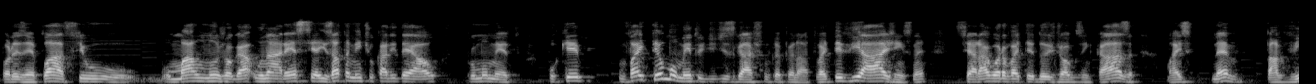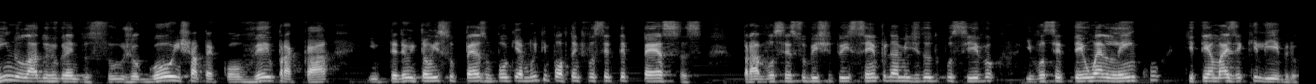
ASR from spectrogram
por exemplo, ah, se o, o Marlon não jogar, o Nares é exatamente o cara ideal para o momento. Porque vai ter um momento de desgaste no campeonato, vai ter viagens, né? Ceará agora vai ter dois jogos em casa, mas, né, tá vindo lá do Rio Grande do Sul, jogou em Chapecó, veio para cá, entendeu? Então isso pesa um pouco e é muito importante você ter peças para você substituir sempre na medida do possível e você ter um elenco que tenha mais equilíbrio,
